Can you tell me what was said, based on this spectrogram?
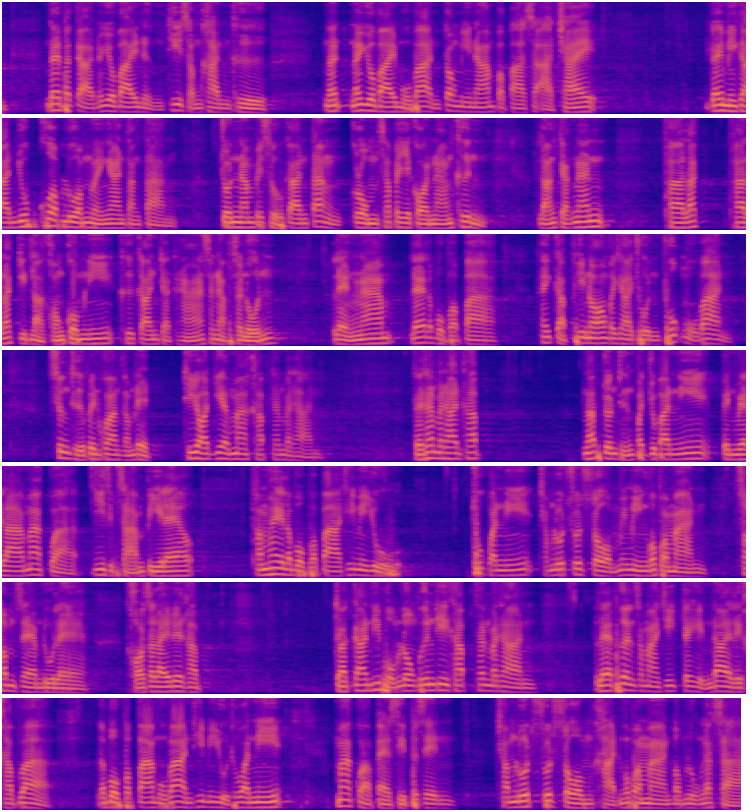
ได้ประกาศนโยบายหนึ่งที่สำคัญคือนนโยบายหมู่บ้านต้องมีน้ำประปาสะอาดใช้ ได้มีการยุบควบรวมหน่วยงานต่างๆ จนนำไปสู่การตั้งกรมทรัพยากรน้ำขึ้น หลังจากนั้นภารกภารกิจหลักของกรมนี้คือการจัดหาสนับสนุน แหล่งน้ำและระบบประปา ให้กับพี่น้องประชาชนทุกหมู่บ้าน ซึ่งถือเป็นความสำเร็จที่ยอดเยี่ยมมากครับท่านประธาน แต่ท่านประธานครับ นับจนถึงปัจจุบันนี้เป็นเวลามากกว่า 23 ปีแล้วทำให้ระบบประปาที่มีอยู่ ทุกวันนี้ชำรุดทรุดโทรมไม่มีงบประมาณ ซ่อมแซมดูแล ขอสไลด์ด้วยครับ จากการที่ผมลงพื้นที่ครับ ท่านประธาน และเพื่อนสมาชิกจะเห็นได้เลยครับว่า ระบบประปาหมู่บ้านที่มีอยู่ทุกวันนี้มากกว่า 80%ชำรุดทรุดโทรมขาดงบประมาณบำรุงรักษา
